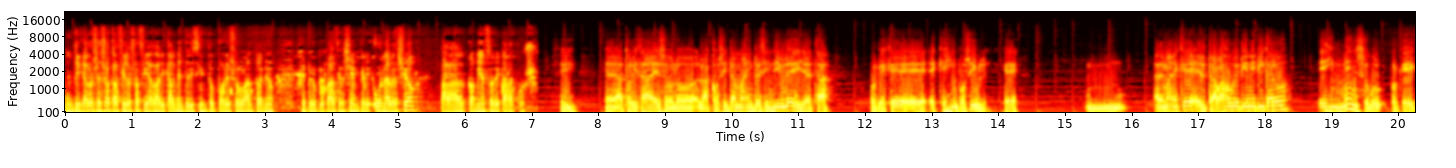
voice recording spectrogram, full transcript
En Picaros es otra filosofía radicalmente distinta. Por eso, Antonio se preocupa de hacer siempre una versión para el comienzo de cada curso. Sí, eh, actualizar eso, las cositas más imprescindibles y ya está. Porque es que, eh, es, que es imposible. que, mm, además es que el trabajo que tiene Pícaro es inmenso, porque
